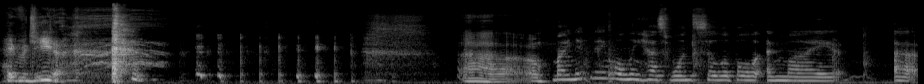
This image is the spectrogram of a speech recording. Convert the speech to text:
hey Vegeta. Oh, My nickname only has one syllable, and my uh,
